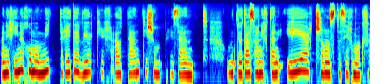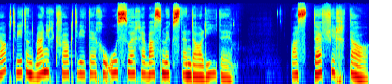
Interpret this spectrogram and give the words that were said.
wenn ich reinkomme und mitrede, wirklich authentisch und präsent. Und durch das habe ich dann eher die Chance, dass ich mal gefragt werde und wenn ich gefragt werde, kann aussuchen, was möchte denn da leiden? Was darf ich da?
